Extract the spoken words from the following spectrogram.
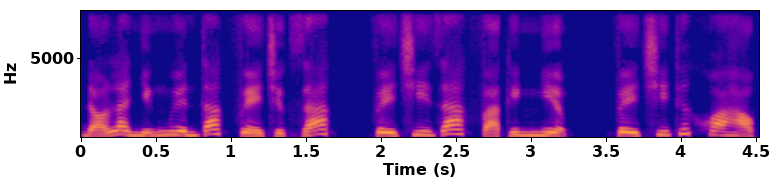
đó là những nguyên tắc về trực giác, về tri giác và kinh nghiệm, về tri thức khoa học,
